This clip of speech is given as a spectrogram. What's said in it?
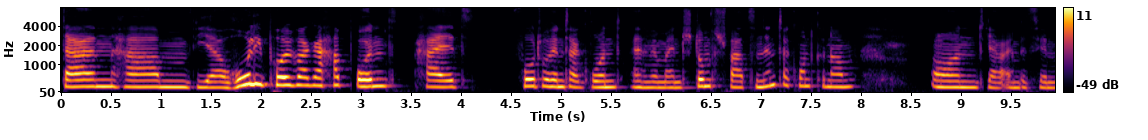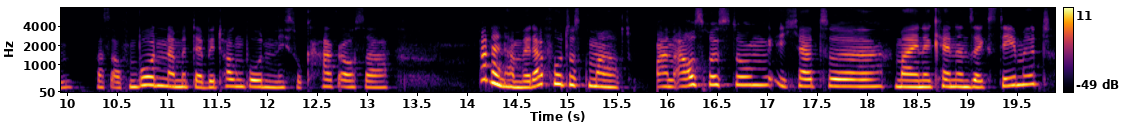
Dann haben wir Holy-Pulver gehabt und halt Fotohintergrund. Also wir haben einen stumpf schwarzen Hintergrund genommen und ja, ein bisschen was auf dem Boden, damit der Betonboden nicht so karg aussah. Und dann haben wir da Fotos gemacht. An Ausrüstung, ich hatte meine Canon 6D mit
